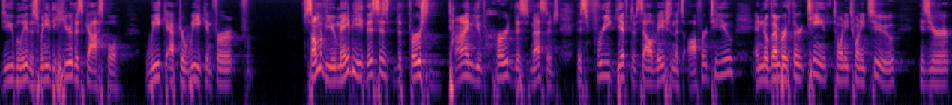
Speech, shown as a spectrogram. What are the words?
Do you believe this? We need to hear this gospel week after week. And for, for some of you, maybe this is the first time you've heard this message, this free gift of salvation that's offered to you. And November 13th, 2022 is your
